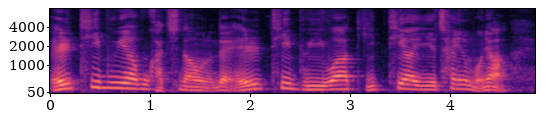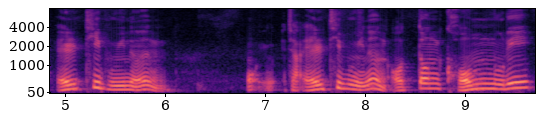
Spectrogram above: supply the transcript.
LTV하고 같이 나오는데 LTV와 DTI의 차이는 뭐냐? LTV는 어, 자, LTV는 어떤 건물이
